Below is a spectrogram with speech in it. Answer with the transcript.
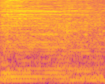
Yeah.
